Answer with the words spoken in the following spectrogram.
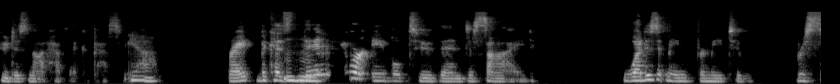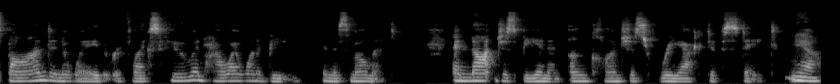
who does not have that capacity Yeah. Right? Because Mhm. then you are able to then decide what does it mean for me to respond in a way that reflects who and how I want to be in this moment and not just be in an unconscious reactive state, Yeah.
